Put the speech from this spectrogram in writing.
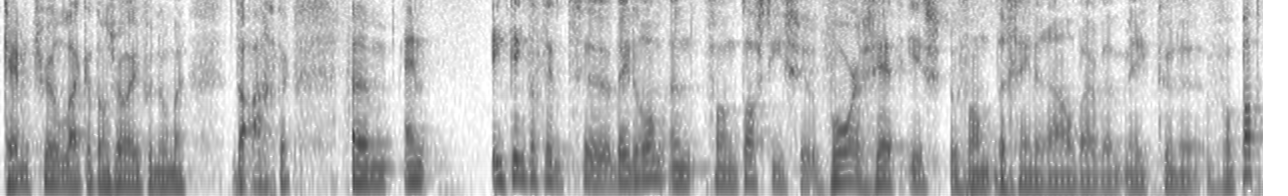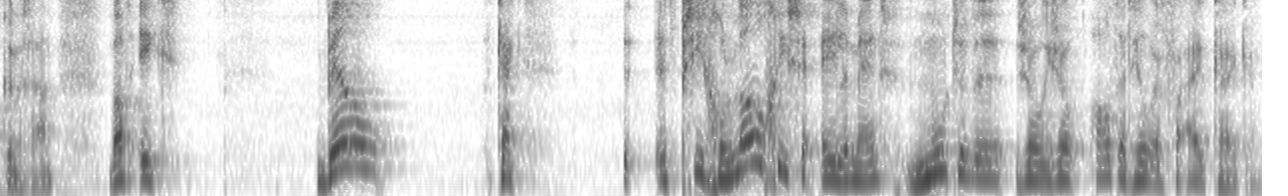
chemtrail, laat ik het dan zo even noemen, daarachter. Um, en ik denk dat dit uh, wederom een fantastische voorzet is van de generaal waar we mee kunnen, van pad kunnen gaan. Wat ik wel, kijk het psychologische element moeten we sowieso altijd heel erg voor uitkijken.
